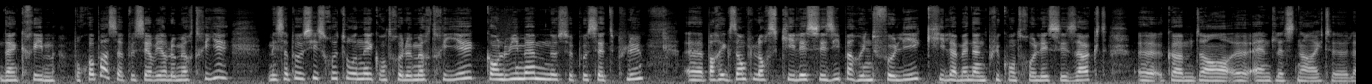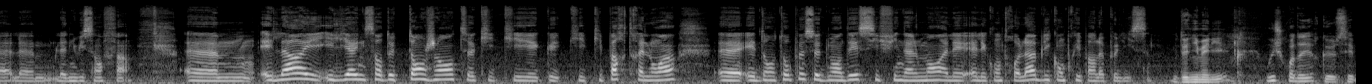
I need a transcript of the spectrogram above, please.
d'un crime, pourquoi pas, ça peut servir le meurtrier, mais ça peut aussi se retourner contre le meurtrier quand lui-même ne se possède plus, euh, par exemple lorsqu'il est saisi par une folie qui l'amène à ne plus contrôler ses actes, euh, comme dans euh, Endless Night, euh, la, la, la, nuit sans fin. Euh, et là, il y a une sorte de tangente qui, qui, qui, qui part très loin et dont on peut se demander si finalement elle est, elle est contrôlable, y compris par la police. Denis Mélier oui, je crois d'ailleurs que c'est,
